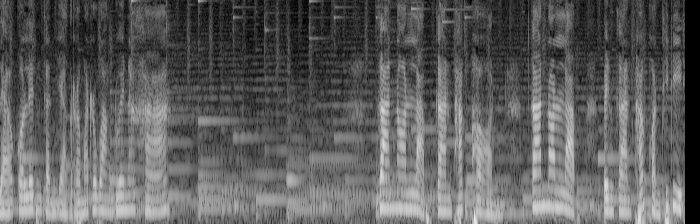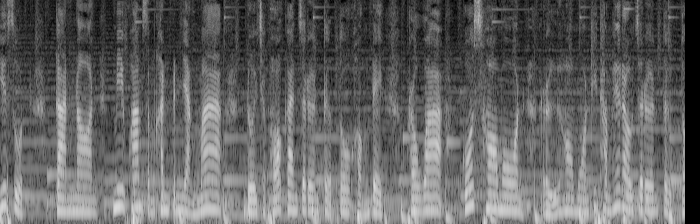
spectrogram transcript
แล้วก็เล่นกันอย่างระมัดระวังด้วยนะคะ การนอนหลับการพักผ่อน การนอนหลับเป็นการพักผ่อนที่ดีที่สุด การนอนมีความสำคัญเป็นอย่างมาก โดยเฉพาะการเจริญเติบโตของเด็ก เพราะว่า โกสฮอร์โมนหรือฮอร์โมนที่ทำให้เราเจริญเติบโต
